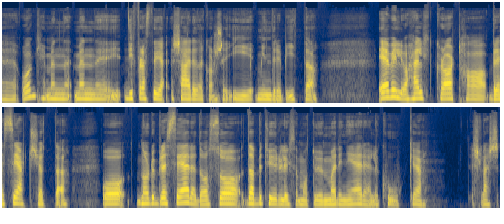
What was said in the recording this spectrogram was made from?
òg, men, men de fleste skjærer det kanskje i mindre biter. Jeg vil jo helt klart ha bresert kjøttet. Og når du bresserer da, så da betyr det liksom at du marinerer eller koker slash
